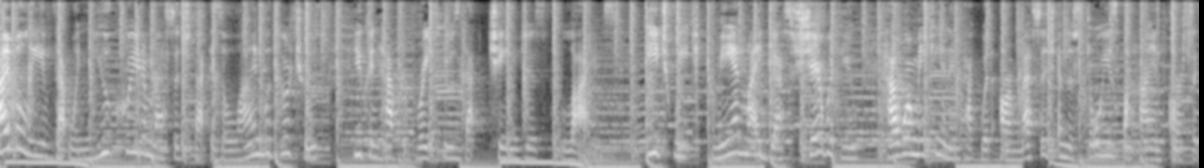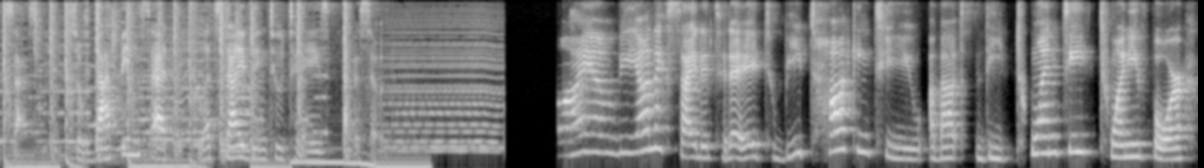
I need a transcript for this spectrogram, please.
I believe that when you create a message that is aligned with your truth, you can have the breakthroughs that changes lives. Each week, me and my guests share with you how we're making an impact with our message and the stories behind our success. So that being said, let's dive into today's episode. I am beyond excited today to be talking to you about the 2024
